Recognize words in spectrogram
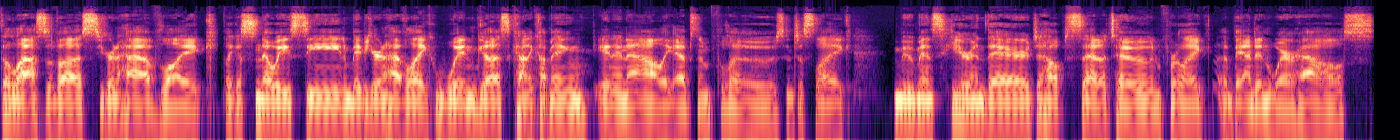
The Last of Us, you're gonna have like like a snowy scene. Maybe you're gonna have like wind gusts kind of coming in and out, like ebbs and flows, and just like movements here and there to help set a tone for like abandoned warehouse.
